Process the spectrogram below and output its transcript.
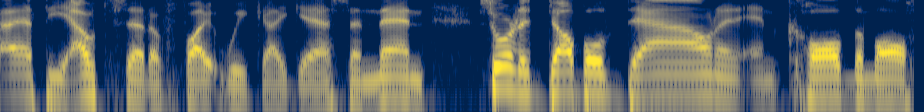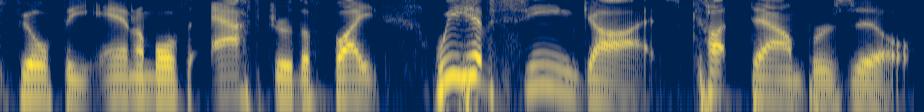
at the outset of fight week, I guess, and then sort of doubled down and, and called them all filthy animals after the fight. We have seen guys cut down Brazil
